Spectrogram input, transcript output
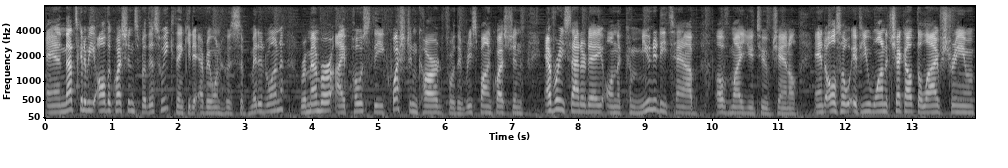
And that's going to be all the questions for this week. Thank you to everyone who's submitted one. Remember, I post the question card for the Respawn questions every Saturday on the community tab of my YouTube channel. And also, if you want to check out the live stream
